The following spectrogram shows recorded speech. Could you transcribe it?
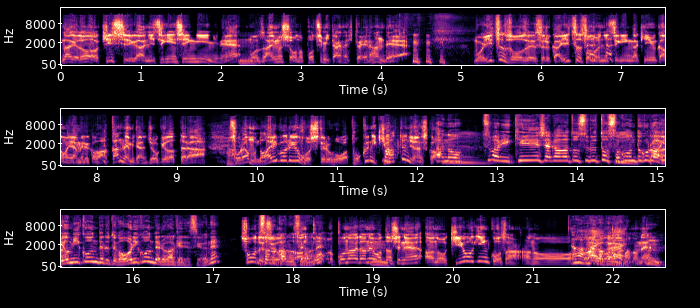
だけどキッシーが日銀審議員にね、うん。もう財務省のポチみたいな人選んで もういつ増税するかいつその日銀が金融緩和やめるか分かんないみたいな状況だったら、いそれはもう内部留保してる方が得に決まってんじゃないですか。あの、うんつまり経営者側とするとそこのところは読み込んでるとか織り込んでるわけですよね。そうですよ。そのね。ここの間ね、うん。私ね、あの企業銀行さん、あのあはい和歌山のね、うん。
